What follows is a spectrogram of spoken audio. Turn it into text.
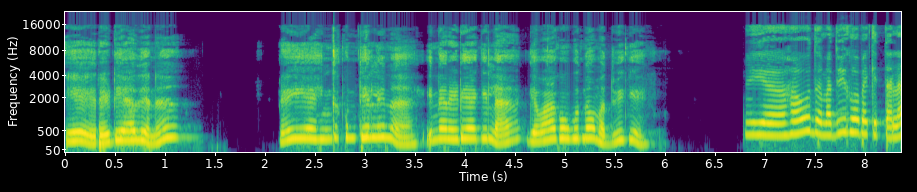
ಏ ರೆಡಿ ಆದೇನ? ಏಯ್ಯ ಹಿಂಗ ಕುಂತಿಯಲ್ಲೇನ? ಇನ್ನ ರೆಡಿ ಆಗಿಲ್ಲ. ಯಾವಾಗ ಹೋಗುದ್ ನಾವು ಮದ್ವಿಗೆ? ಅಯ್ಯ ಹೌದು ಮದ್ವಿಗೆ ಹೋಗ್ಬೇಕಿತ್ತಲ್ಲ?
